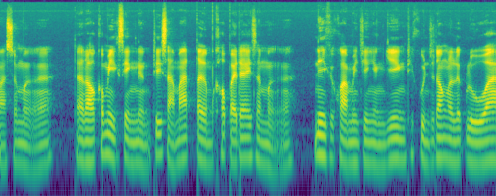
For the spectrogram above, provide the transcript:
มาเสมอ แต่เราก็มีอีกสิ่งหนึ่งที่สามารถเติมเข้าไปได้เสมอ นี่คือความเป็นจริงอย่างยิ่งที่คุณจะต้องระลึกรู้ว่า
